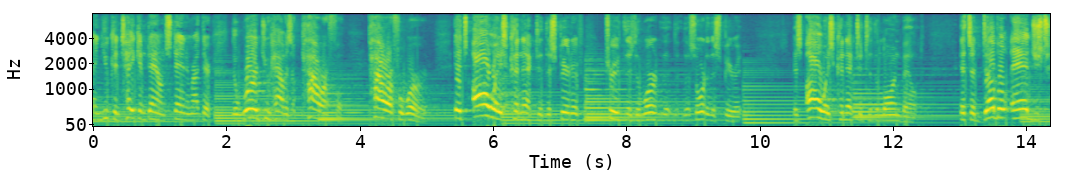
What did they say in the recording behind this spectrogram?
And you can take him down standing right there. The word you have is a powerful, powerful word. It's always connected. The spirit of truth is the word, the, the sword of the spirit is always connected to the loin belt. It's a double-edged,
